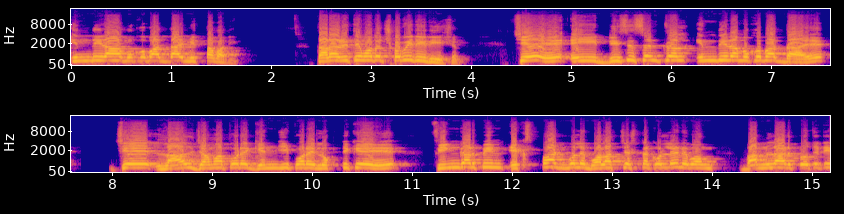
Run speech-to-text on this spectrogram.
ইন্দিরা মুখোপাধ্যায় মিথ্যাবাদী। তারা রীতিমতো ছবি দিয়ে দিয়েছেন যে, এই ডিসি সেন্ট্রাল ইন্দিরা মুখোপাধ্যায় যে লাল জামা পরে গেঞ্জি পরে লোকটিকে ফিঙ্গারপ্রিন্ট এক্সপার্ট বলে বলার চেষ্টা করলেন এবং বাংলার প্রতিটি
